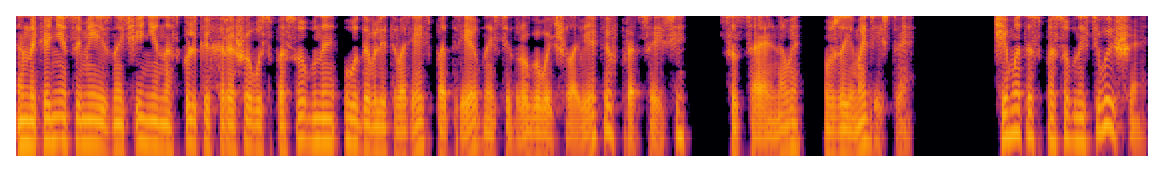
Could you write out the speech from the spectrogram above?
Наконец, имеет значение, насколько хорошо вы способны удовлетворять потребности другого человека в процессе социального взаимодействия. Чем эта способность выше,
